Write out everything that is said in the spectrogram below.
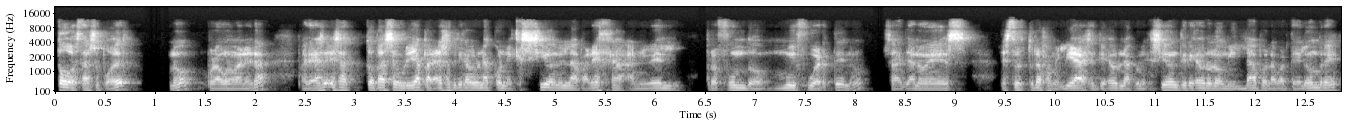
todo está en su poder, ¿no? Por alguna manera. Para esa total seguridad, para eso tiene que haber una conexión en la pareja a nivel profundo muy fuerte, ¿no? O sea, ya no es estructura familiar, tiene que haber una conexión, tiene que haber una humildad por la parte del hombre,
